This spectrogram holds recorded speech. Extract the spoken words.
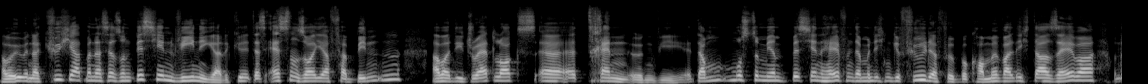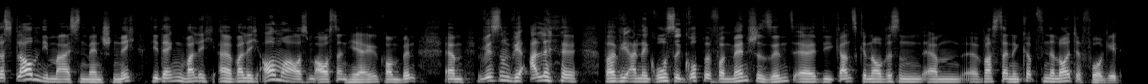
Aber in der Küche hat man das ja so ein bisschen weniger. Das Essen soll ja verbinden, aber die Dreadlocks äh, trennen irgendwie. Da musst du mir ein bisschen helfen, damit ich ein Gefühl dafür bekomme, weil ich da selber, und das glauben die meisten Menschen nicht, die denken, weil ich, äh, weil ich auch mal aus dem Ausland hergekommen bin, ähm, wissen wir alle, weil wir eine große Gruppe von Menschen sind, äh, die ganz genau wissen, ähm, was da in den Köpfen der Leute vorgeht.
